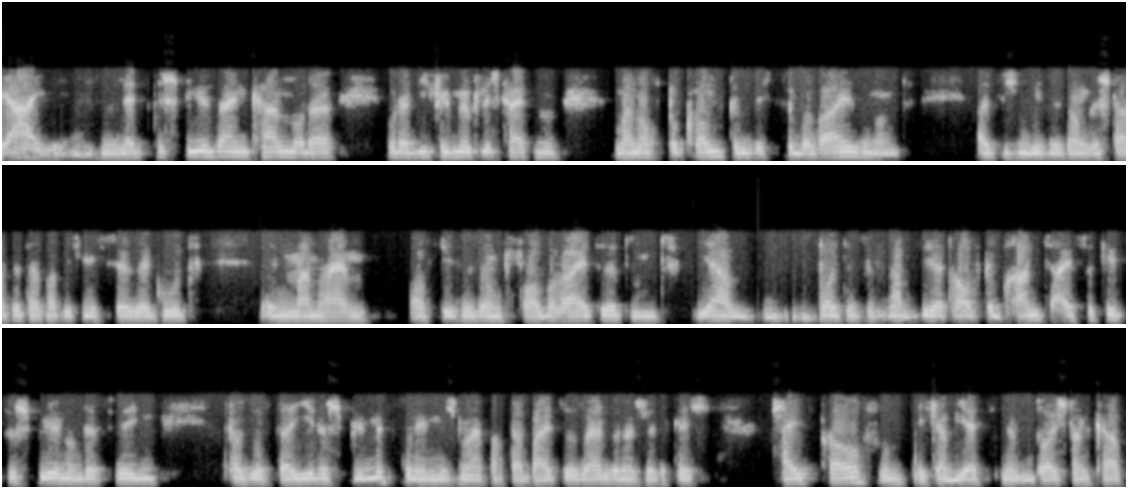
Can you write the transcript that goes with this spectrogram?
ja, ein letztes Spiel sein kann oder, oder wie viele Möglichkeiten man noch bekommt, um sich zu beweisen. Und als ich in die Saison gestartet habe, habe ich mich sehr, sehr gut in Mannheim auf die Saison vorbereitet und ja, wollte, habe wieder drauf gebrannt, Eishockey zu spielen und deswegen versucht da jedes Spiel mitzunehmen, nicht nur einfach dabei zu sein, sondern ich wirklich heiß drauf. Und ich habe jetzt mit dem Deutschland Cup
